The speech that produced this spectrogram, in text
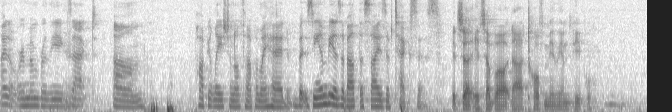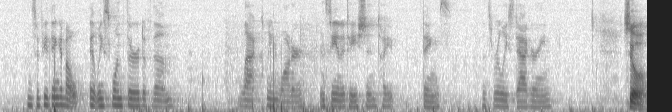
I don't remember the exact um, population off the top of my head, but Zambia is about the size of Texas. It's, a, it's about uh, 12 million people. And so if you think about at least one third of them lack clean water and sanitation type things. It's really staggering. So,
